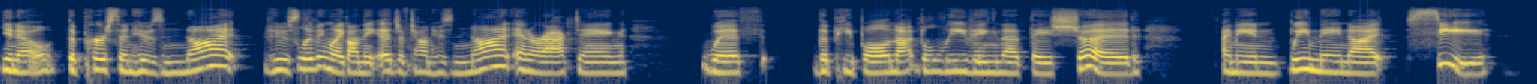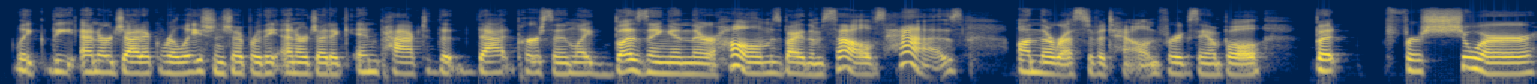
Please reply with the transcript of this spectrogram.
you know the person who's not who's living like on the edge of town who's not interacting with the people not believing that they should i mean we may not see like the energetic relationship or the energetic impact that that person like buzzing in their homes by themselves has on the rest of a town for example. But for sure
